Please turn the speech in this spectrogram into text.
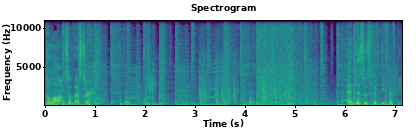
Go long, Sylvester. And this is 50-50,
